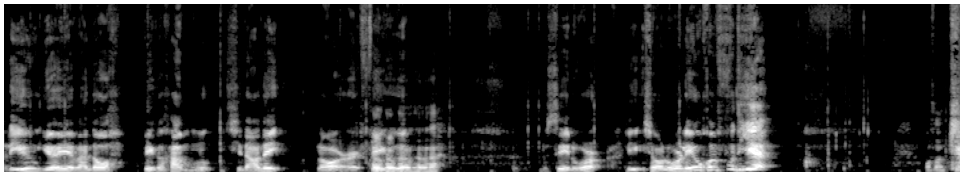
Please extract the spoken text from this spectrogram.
零圆月弯刀，贝克汉姆、齐达内、劳尔、快飞哥、！C 罗、灵小罗灵魂附体，我操，这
